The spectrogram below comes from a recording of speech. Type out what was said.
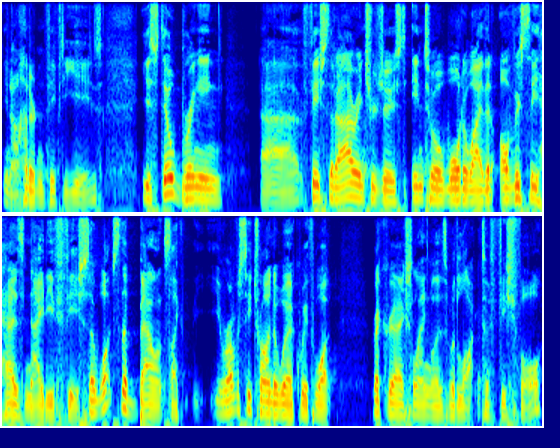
you know, 150 years? You're still bringing uh, fish that are introduced into a waterway that obviously has native fish. So what's the balance? Like you're obviously trying to work with what recreational anglers would like to fish for,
